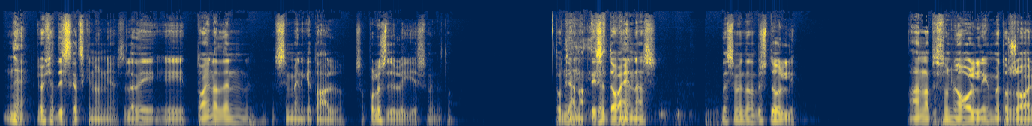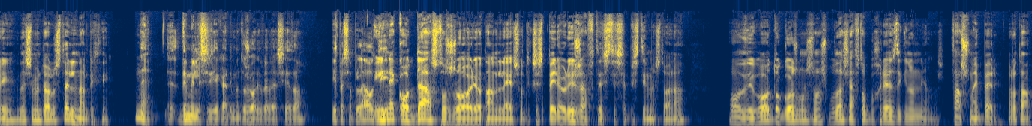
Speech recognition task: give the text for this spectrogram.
Ναι. Και όχι αντίστοιχα της κοινωνίας. Δηλαδή, η- το ένα δεν σημαίνει και το άλλο. Σε πολλές ιδεολογίες σημαίνει αυτό. Το ότι Ναι, αναπτύσσεται γι' ο αυτό- ένας δεν σημαίνει ότι αναπτύσσονται όλοι. Αν αναπτυχθούν όλοι με το ζόρι, δεν σημαίνει ότι ο άλλος θέλει να αναπτυχθεί. Ναι. Ε, δεν μίλησε για κάτι με το ζόρι, βέβαια, εσύ εδώ. Είπες απλά ότι. Είναι κοντά στο ζόρι όταν λες ότι ξέρεις, περιορίζω αυτές τις επιστήμες τώρα. Οδηγώ τον κόσμο στο να σπουδάσει αυτό που χρειάζεται η κοινωνία μας. Θα σου να υπέρ; Ρωτάω.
